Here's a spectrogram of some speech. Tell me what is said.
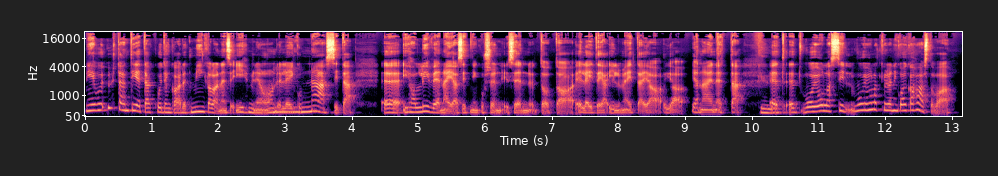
niin ei voi yhtään tietää kuitenkaan, että minkälainen se ihminen on, mm. ellei niin näe sitä äh, ihan livenä ja sit niin kuin sen, sen tota, eleitä ja ilmeitä ja, ja, ja näin, että et, et voi, olla, voi olla kyllä niin kuin aika haastavaa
